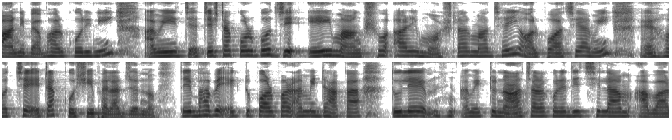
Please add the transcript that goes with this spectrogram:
পানি ব্যবহার করিনি। আমি চেষ্টা করব যে এই মাংস আর এই মশলার মাঝেই অল্প আছে আমি হচ্ছে এটা কষিয়ে ফেলার জন্য। তো এইভাবে একটু পরপর আমি ঢাকা তুলে আমি একটু নাড়াচাড়া করে দিচ্ছিলাম। আবার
